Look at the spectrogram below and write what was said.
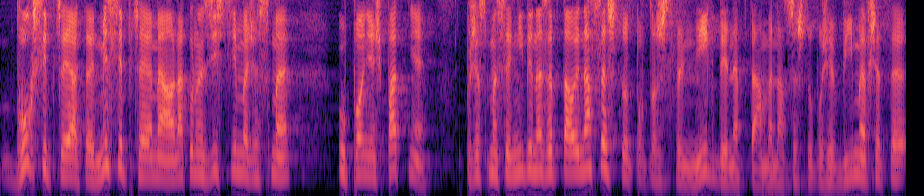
Bůh si přeje a který my si přejeme, ale nakonec zjistíme, že jsme úplně špatně. Protože jsme se nikdy nezeptali na cestu, protože se nikdy neptáme na cestu, protože víme přece,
